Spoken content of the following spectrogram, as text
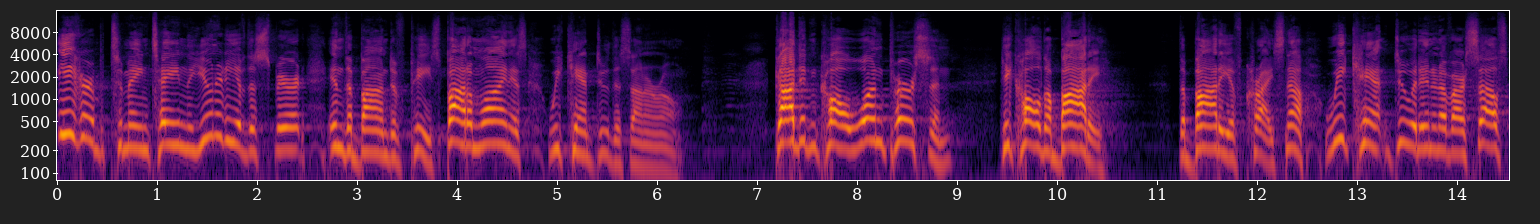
eager to maintain the unity of the Spirit in the bond of peace. Bottom line is, we can't do this on our own. God didn't call one person, He called a body. The body of Christ. Now, we can't do it in and of ourselves.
